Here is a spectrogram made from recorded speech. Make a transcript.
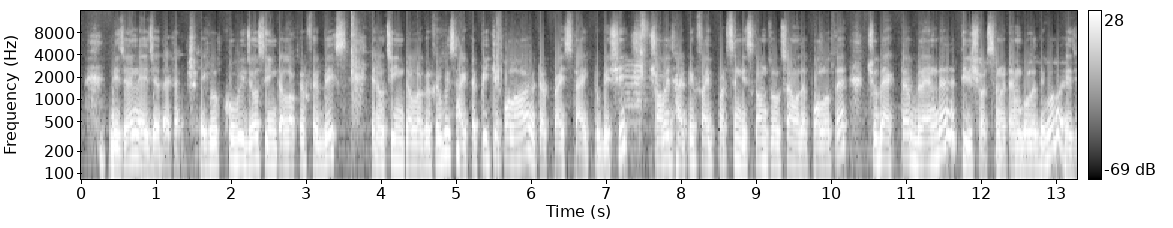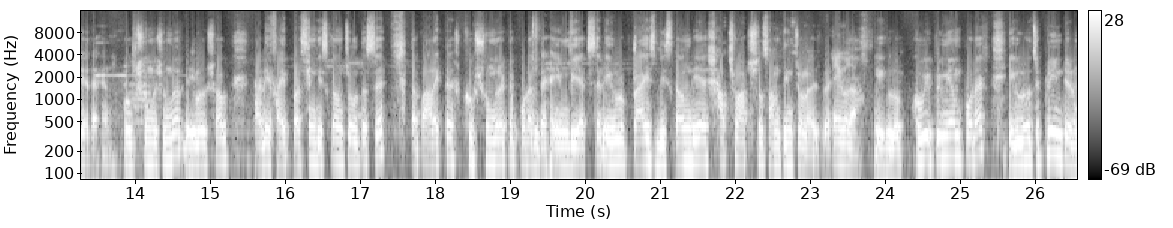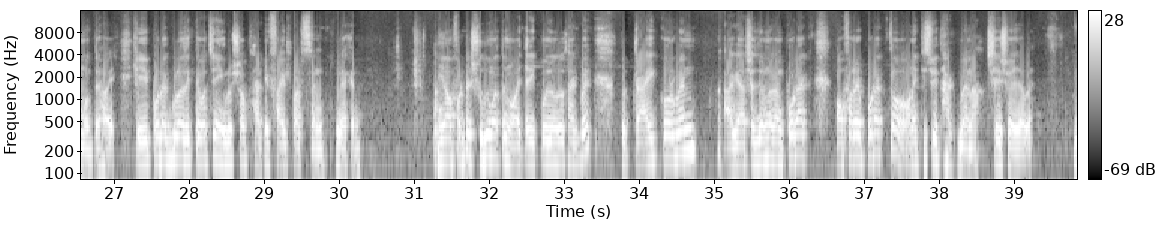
ডিজাইন এই যে দেখেন এগুলো খুবই জোস ইন্টারলকের ফেব্রিক্স এটা হচ্ছে ইন্টারলকের ফেব্রিক্স আরেকটা পিকে পলো হয় ওটার প্রাইসটা একটু বেশি। সবই থার্টি ফাইভ পার্সেন্ট ডিসকাউন্ট চলছে আমাদের পলোতে শুধু একটা ব্র্যান্ডে তিরিশ পার্সেন্ট ওটা আমি বলে দিব। এই যে দেখেন খুব সুন্দর সুন্দর এগুলো সব thirty five percent percent discount চলতেছে। তারপর আরেকটা খুব সুন্দর একটা প্রোডাক্ট দেখা এমবিএক্স এর। এগুলোর প্রাইস ডিসকাউন্ট দিয়ে সাতশো আটশো সামথিং চলে আসবে। এগুলা? এগুলো খুবই প্রিমিয়াম প্রোডাক্ট এগুলো হচ্ছে প্রিন্টের মধ্যে হয়। এই প্রোডাক্টগুলো দেখতে পাচ্ছেন এগুলো সব থার্টি ফাইভ পার্সেন্ট দেখেন। এই অফারটা শুধুমাত্র নয় তারিখ পর্যন্ত থাকবে। তো ট্রাই করবেন আগে আসার জন্য কারণ প্রোডাক্ট অফারের প্রোডাক্ট তো অনেক কিছুই থাকবে না শেষ হয়ে যাবে।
